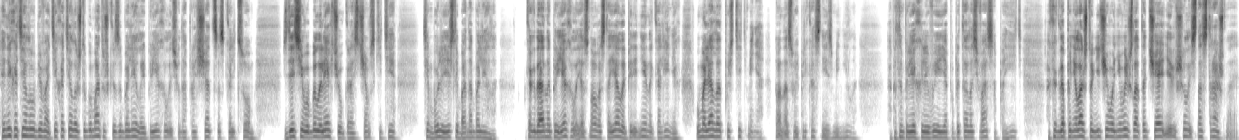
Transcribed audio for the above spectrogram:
Я не хотела убивать, я хотела, чтобы матушка заболела и приехала сюда прощаться с кольцом. Здесь его было легче украсть, чем в ските, тем более, если бы она болела. Когда она приехала, я снова стояла перед ней на коленях, умоляла отпустить меня, но она свой приказ не изменила. А потом приехали вы, и я попыталась вас опоить. А когда поняла, что ничего не вышло от отчаяния, решилась на страшное.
